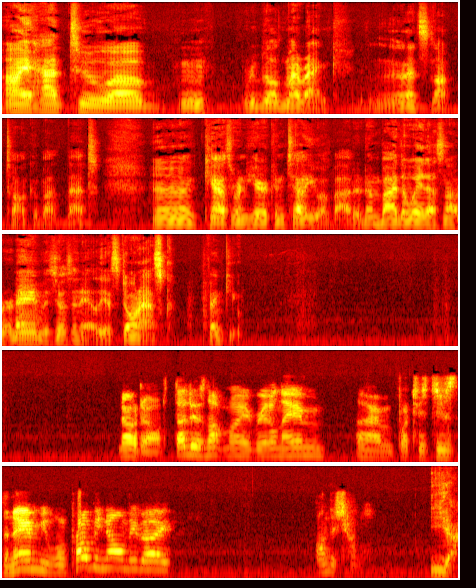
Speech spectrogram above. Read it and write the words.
I had to uh, mm, rebuild my rank. Let's not talk about that. Uh, Catherine here can tell you about it. And by the way, that's not her name, it's just an alias. Don't ask. Thank you. No, don't. That is not my real name, um, but it is the name you will probably know me by on this channel. Yeah,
